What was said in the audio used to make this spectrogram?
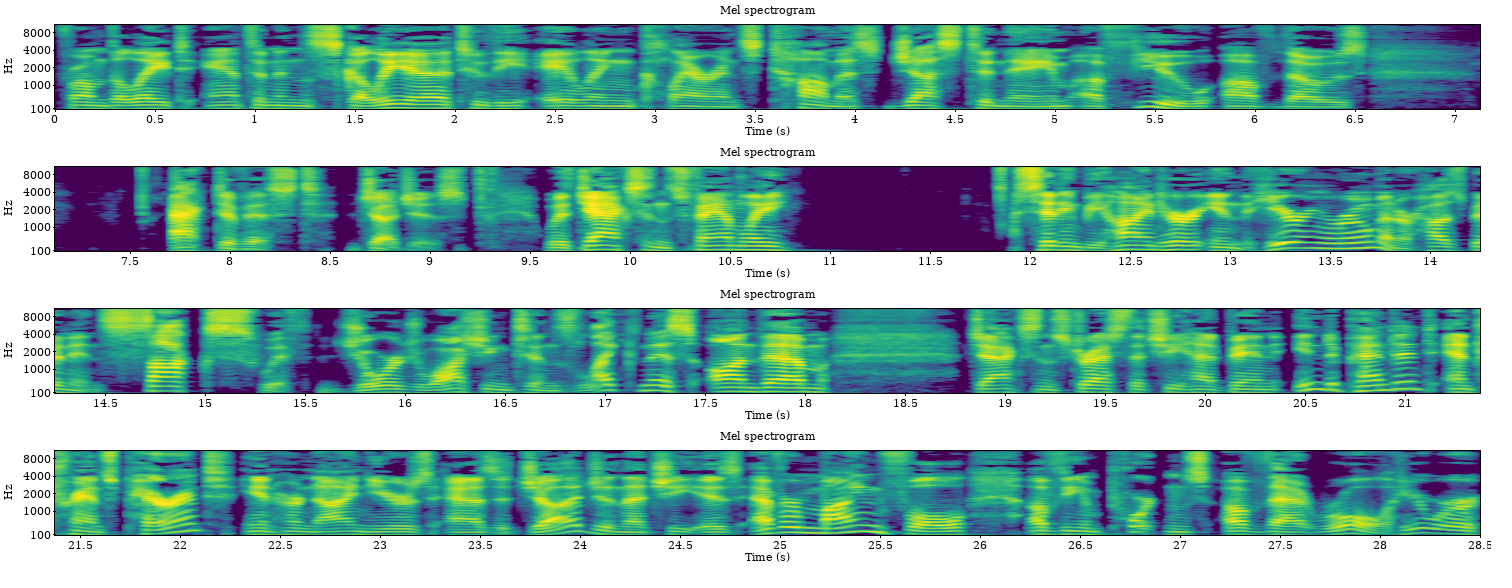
from the late Antonin Scalia to the ailing Clarence Thomas, just to name a few of those activist judges. With Jackson's family sitting behind her in the hearing room and her husband in socks with George Washington's likeness on them, Jackson stressed that she had been independent and transparent in her nine years as a judge and that she is ever mindful of the importance of that role. Here were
